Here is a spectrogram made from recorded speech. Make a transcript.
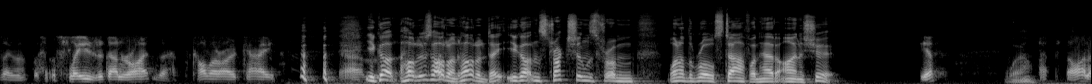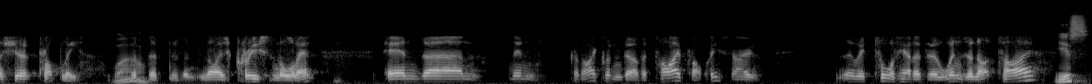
so the sleeves are done right and the collar okay. Um, You got hold, just hold on, hold on, Dick. You got instructions from one of the royal staff on how to iron a shirt. Yep, Wow. iron a shirt properly. Wow. with the, the nice crease and all that. And um, then, because I couldn't do a tie properly, so we were taught how to do a Windsor knot tie. Yes.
